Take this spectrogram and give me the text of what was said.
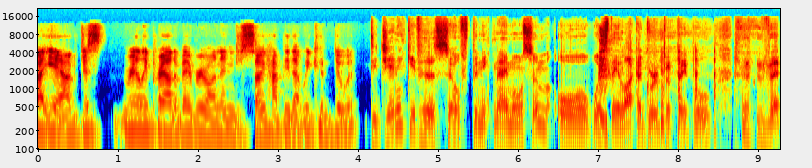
but yeah, I'm just really proud of everyone and just so happy that we could do it. Did Jenny give herself the nickname Awesome, or was there like a group of people that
